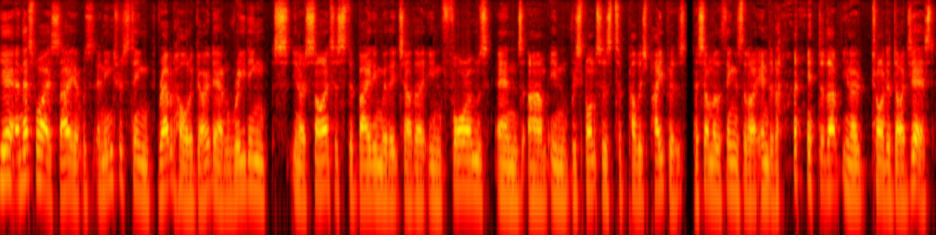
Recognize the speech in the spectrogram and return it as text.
Yeah, and that's why I say it was an interesting rabbit hole to go down, reading, you know, scientists debating with each other in forums and um, in responses to published papers. Are some of the things that I ended up ended up, you know, trying to digest.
